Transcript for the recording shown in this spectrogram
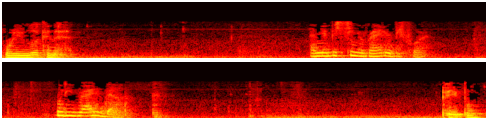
What are you looking at? I've never seen a writer before. What do you write about? People.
